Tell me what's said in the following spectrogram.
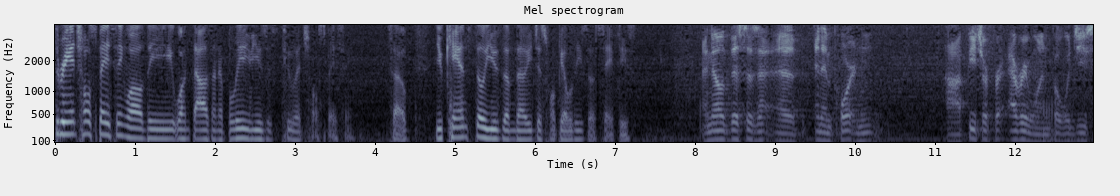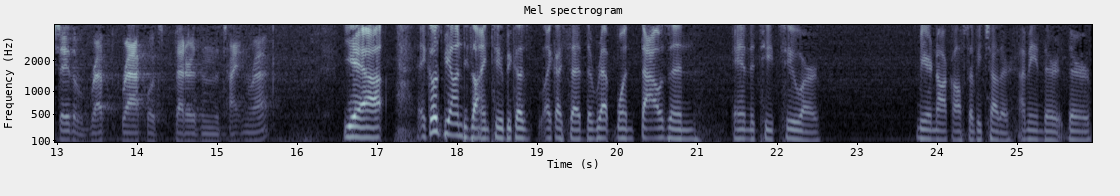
three-inch hole spacing, while the 1000, I believe, uses two-inch hole spacing. So you can still use them, though. You just won't be able to use those safeties. I know this is a, an important uh, feature for everyone, but would you say the Rep rack looks better than the Titan rack? Yeah, it goes beyond design too because, like I said, the Rep 1000 and the T2 are mere knockoffs of each other. I mean, they're they're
